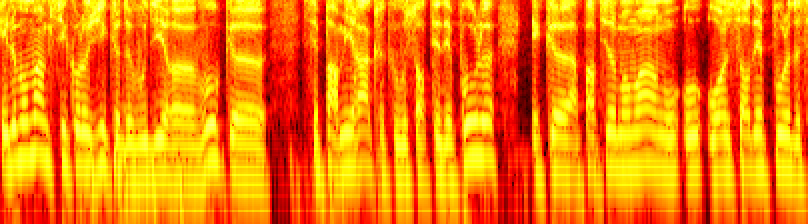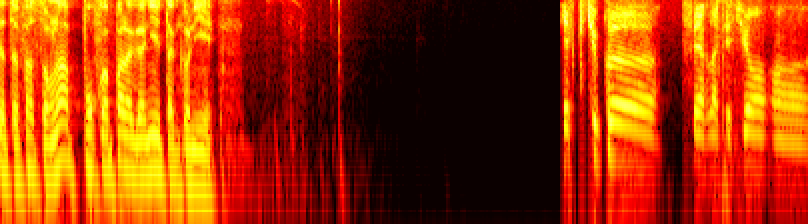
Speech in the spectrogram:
Et le moment psychologique de vous dire euh, vous que c'est par miracle que vous sortez des poules et que à partir du moment où, on sort des poules de cette façon-là, pourquoi pas la gagner tant qu'on y est? Qu'est-ce que tu peux faire la question en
